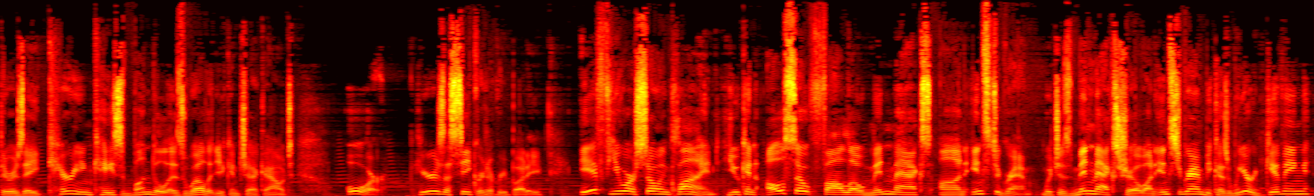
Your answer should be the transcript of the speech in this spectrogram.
There is a carrying case bundle as well that you can check out. Or, here's a secret, everybody. If you are so inclined, you can also follow MinnMax on Instagram, which is MinnMax Show on Instagram, because we are giving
